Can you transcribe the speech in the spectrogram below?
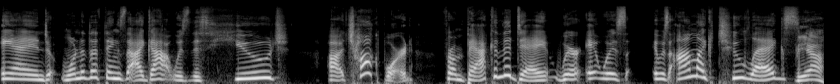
and one of the things that I got was this huge uh, chalkboard from back in the day, where it was it was on like two legs, Yeah.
